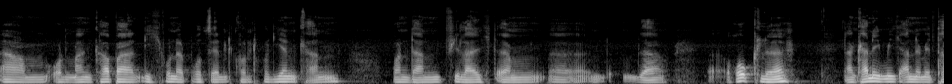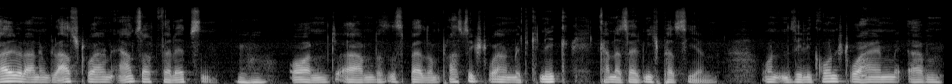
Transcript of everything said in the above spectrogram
ähm, und meinen Körper nicht 100% kontrollieren kann und dann vielleicht ähm, äh, ja, ruckle, dann kann ich mich an einem Metall- oder an einem Glasstrohhalm ernsthaft verletzen. Mhm. Und ähm, das ist bei so einem Plastikstrohhalm mit Knick, kann das halt nicht passieren. Und ein Silikonstrohhalm, ähm,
